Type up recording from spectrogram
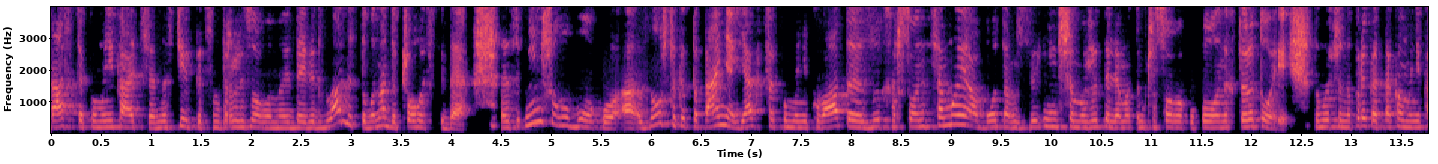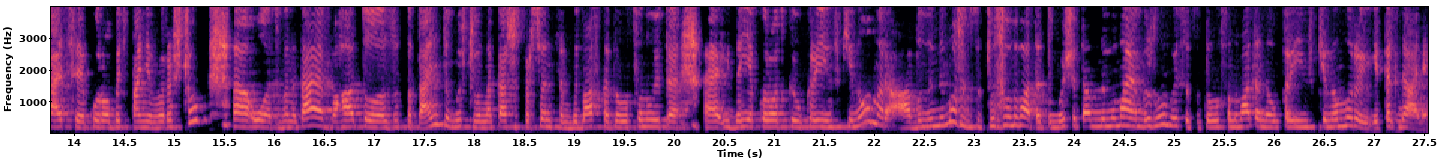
раз ця комунікація настільки централізовано йде від влади, то вона до чогось іде з іншого боку. А знову ж таки питання, як це комунікувати з херсонцями або там з іншими жителями тимчасово окупованих територій, тому що, наприклад, та комунікація, яку робить пані Верещук, от виникає багато запитань, тому що вона каже херсонцям, будь ласка, телефонуйте е, і дає короткий український номер. А вони не можуть зателефонувати, тому що там немає можливості зателефонувати на українські номери і так далі.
